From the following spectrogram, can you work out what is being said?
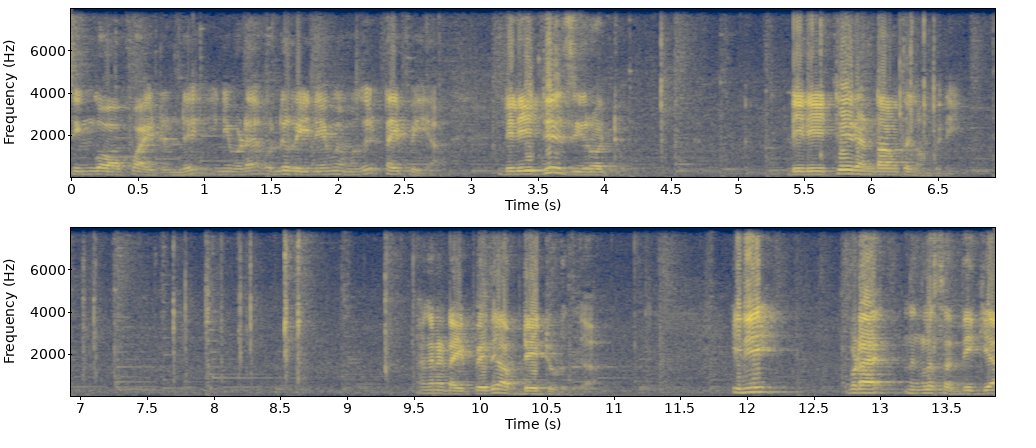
സിങ്ക് ഓഫ് ആയിട്ടുണ്ട്. ഇനി ഇവിടെ ഒരു റീനെയിം നമുക്ക് ടൈപ്പ് ചെയ്യാം. ഡിലീറ്റ് സീറോ ടു ഡിലീറ്റ് രണ്ടാമത്തെ കമ്പനി അങ്ങനെ ടൈപ്പ് ചെയ്ത് അപ്ഡേറ്റ് കൊടുക്കുക. ഇനി ഇവിടെ നിങ്ങൾ ശ്രദ്ധിക്കുക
